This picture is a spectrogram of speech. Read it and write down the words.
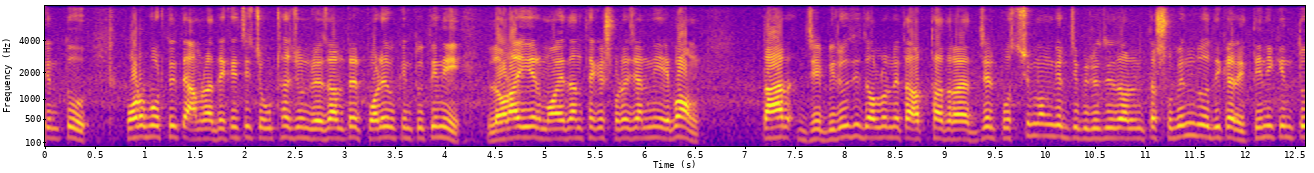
কিন্তু পরবর্তীতে আমরা দেখেছি চৌঠা জুন রেজাল্টের পরেও কিন্তু তিনি লড়াইয়ের ময়দান থেকে সরে যাননি এবং তার যে বিরোধী দলনেতা অর্থাৎ রাজ্যের পশ্চিমবঙ্গের যে বিরোধী দলনেতা শুভেন্দু অধিকারী, তিনি কিন্তু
